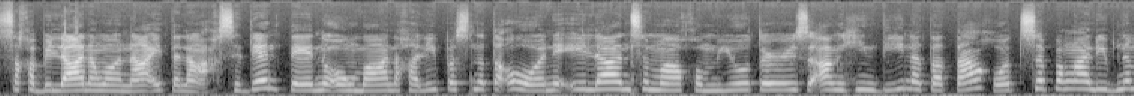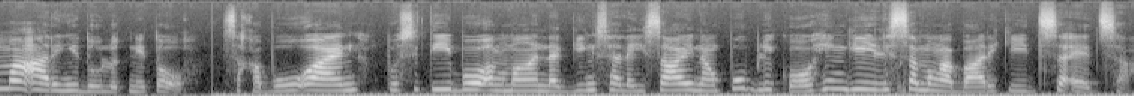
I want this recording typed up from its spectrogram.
Sa kabila ng mga naitalang aksidente noong mga nakalipas na taon, ilan sa mga commuters ang hindi natatakot sa panganib na maaaring idulot nito. Sa kabuuan, positibo ang mga naging salaysay ng publiko hinggil sa mga barricades sa EDSA.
